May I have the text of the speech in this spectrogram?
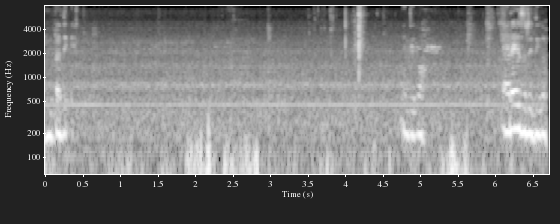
ఉంటుంది. ఇదిగో. ఎరేజర్ ఇదిగో.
